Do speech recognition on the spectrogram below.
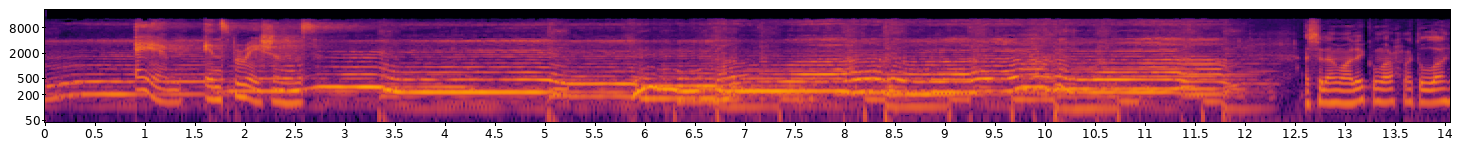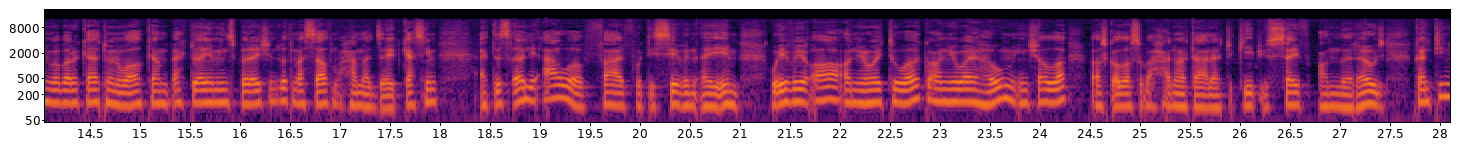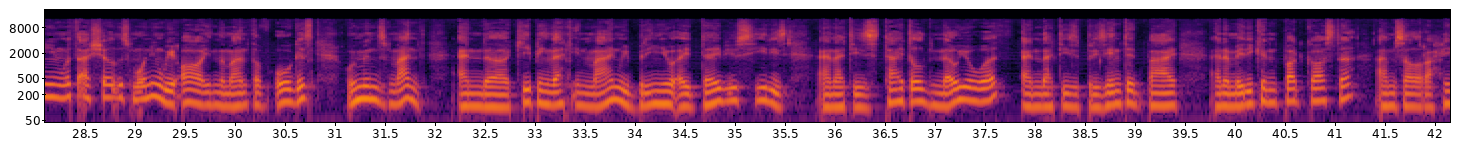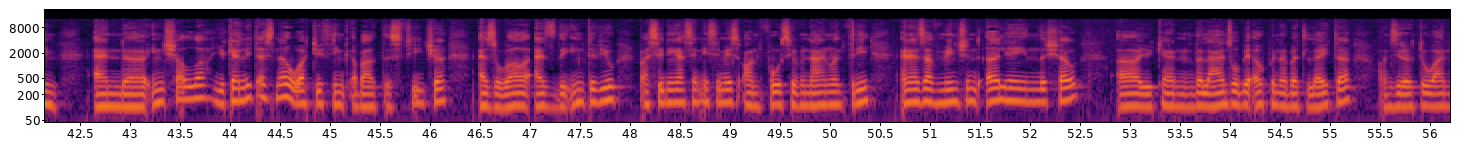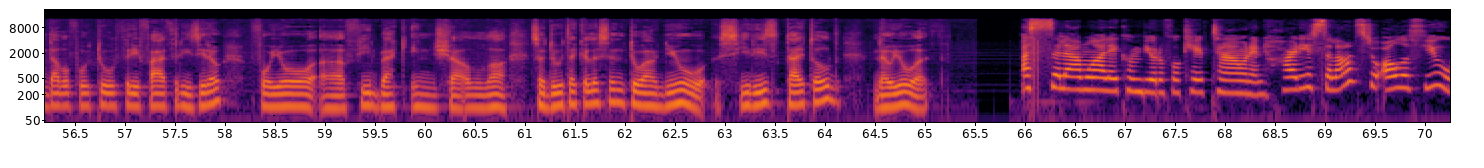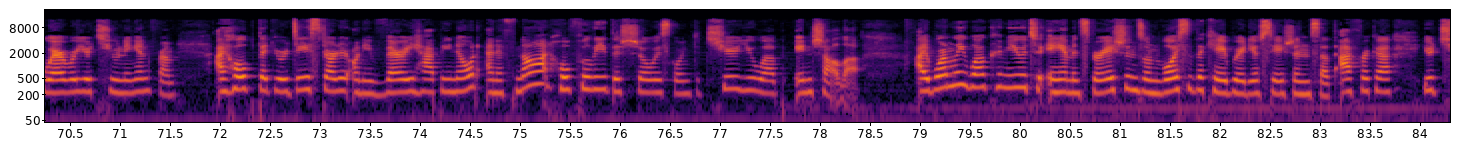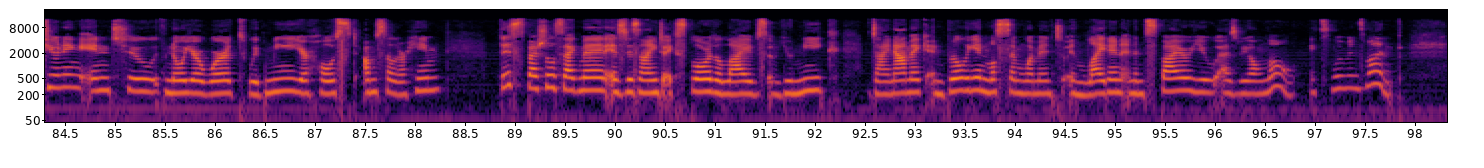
AM Inspirations. Assalamu alaikum wa rahmatullahi wa barakatuh and welcome back to AM Inspirations with myself Muhammad Zaid Kasim at this early hour of 5.47 am wherever you are on your way to work or on your way home inshallah ask Allah subhanahu wa ta'ala to keep you safe on the roads. Continuing with our show this morning we are in the month of August Women's Month and uh, keeping that in mind we bring you a debut series and that is titled Know Your Worth and that is presented by an American podcaster Amsal Rahim and uh, inshallah, you can let us know what you think about this feature as well as the interview by sending us an SMS on 47913. And as I've mentioned earlier in the show, uh, you can the lines will be open a bit later on 021 for your uh, feedback inshallah. So do take a listen to our new series titled know your worth. Assalamu alaikum beautiful cape town and heartiest salams to all of you wherever you're tuning in from. I hope that your day started on a very happy note, and if not, hopefully this show is going to cheer you up, inshallah. I warmly welcome you to AM Inspirations on Voice of the Cape radio station, South Africa. You're tuning into Know Your Worth with me, your host, Amsal Rahim. This special segment is designed to explore the lives of unique, dynamic, and brilliant Muslim women to enlighten and inspire you, as we all know, it's Women's Month.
